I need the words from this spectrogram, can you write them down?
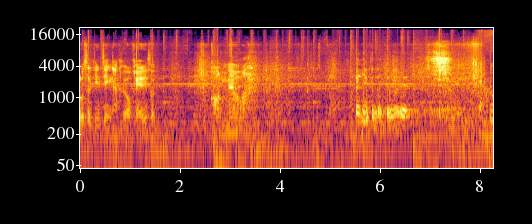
รู้สึกจริงๆอะคือโอเคที่สุด ขอมึงได้ป่าวะแต่ดู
